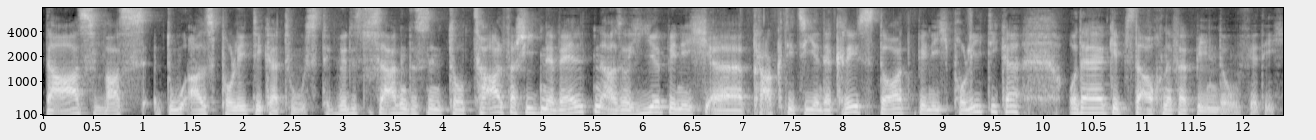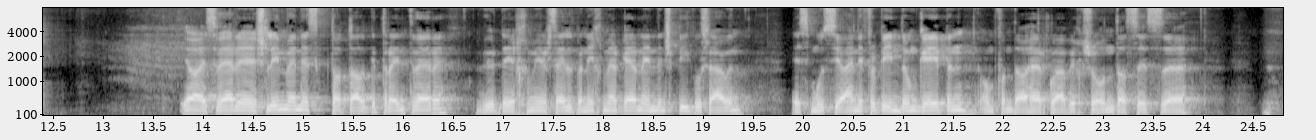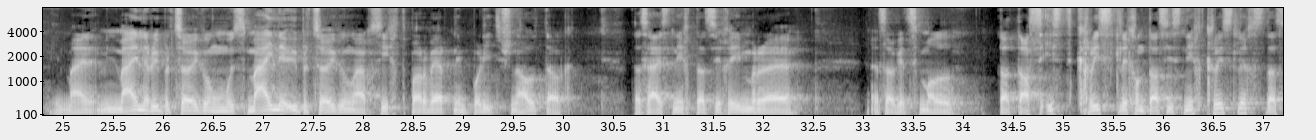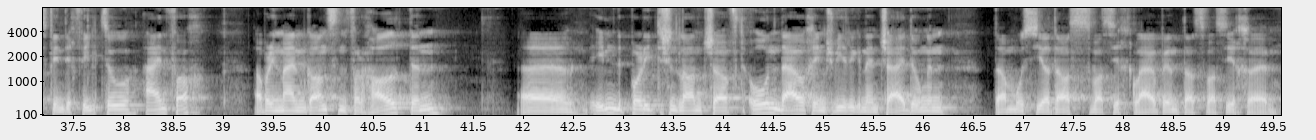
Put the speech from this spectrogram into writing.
das, was du als Politiker tust? Würdest du sagen, das sind total verschiedene Welten? Also hier bin ich äh, praktizierender Christ, dort bin ich Politiker oder gibt es da auch eine Verbindung für dich? Ja, es wäre schlimm, wenn es total getrennt wäre. Würde ich mir selber nicht mehr gerne in den Spiegel schauen. Es muss ja eine Verbindung geben und von daher glaube ich schon, dass es äh, in, mein, in meiner Überzeugung muss meine Überzeugung auch sichtbar werden im politischen Alltag. Das heißt nicht, dass ich immer, äh, sage jetzt mal, das ist christlich und das ist nicht christlich. Das finde ich viel zu einfach. Aber in meinem ganzen Verhalten äh, in der politischen Landschaft und auch in schwierigen Entscheidungen, da muss ja das, was ich glaube und das, was ich äh,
